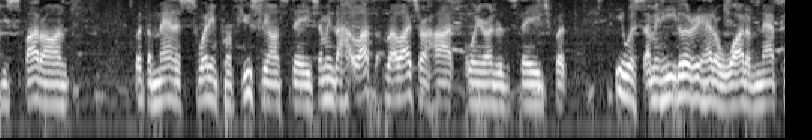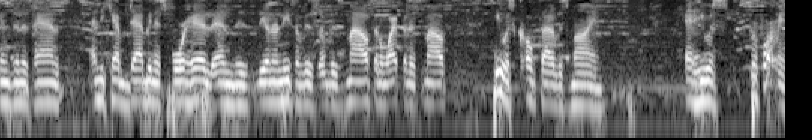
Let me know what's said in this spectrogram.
He's spot on, but the man is sweating profusely on stage. I mean, the lights, the lights are hot when you're under the stage, but he was. I mean, he literally had a wad of napkins in his hand, and he kept dabbing his forehead and his, the underneath of his of his mouth and wiping his mouth he was coked out of his mind. And he was performing.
